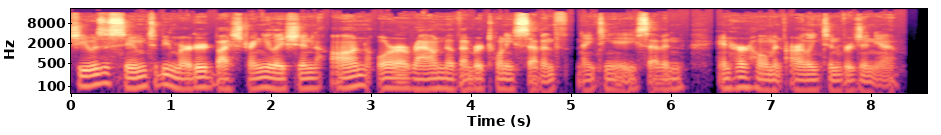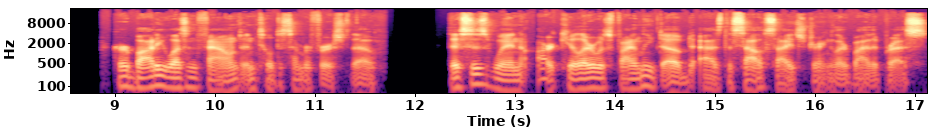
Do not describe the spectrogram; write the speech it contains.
She was assumed to be murdered by strangulation on or around November 27th, 1987, in her home in Arlington, Virginia. Her body wasn't found until December 1st, though. This is when our killer was finally dubbed as the South Side Strangler by the press,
